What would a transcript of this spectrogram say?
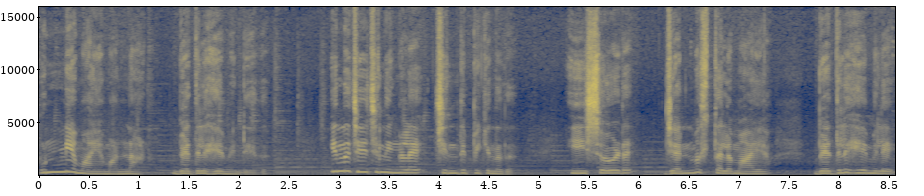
പുണ്യമായ മണ്ണാണ് ബദ്ലഹേമിന്റേത് ഇന്ന് ചേച്ചി നിങ്ങളെ ചിന്തിപ്പിക്കുന്നത് ഈശോയുടെ ജന്മസ്ഥലമായ ബദ്ലഹേമിലെ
